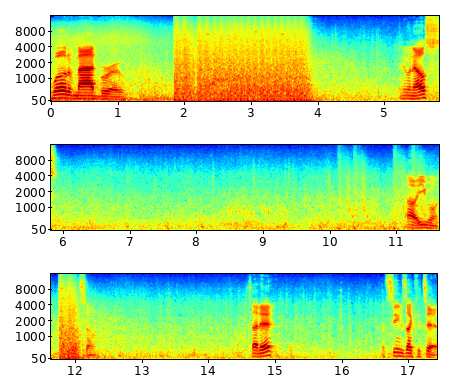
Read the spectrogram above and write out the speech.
A world of mad, bro. Anyone else? Oh, you want, you want some. Is that it? That seems like it's it.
